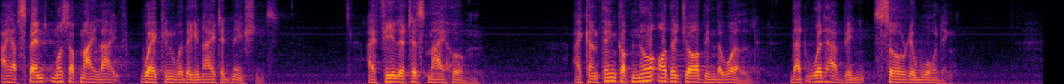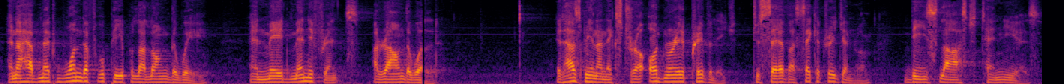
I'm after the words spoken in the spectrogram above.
I have spent most of my life working with the United Nations. I feel it is my home. I can think of no other job in the world that would have been so rewarding. And I have met wonderful people along the way and made many friends around the world. It has been an extraordinary privilege to serve as Secretary General these last 10 years.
